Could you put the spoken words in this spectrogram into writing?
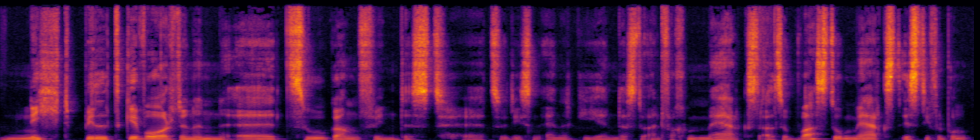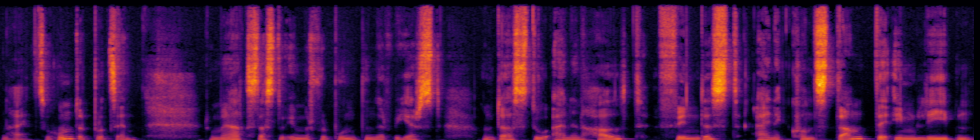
nicht bildgewordenen äh, Zugang findest äh, zu diesen Energien, dass du einfach merkst, also was du merkst, ist die Verbundenheit zu 100 Prozent. Du merkst, dass du immer verbundener wirst und dass du einen Halt findest, eine Konstante im Leben,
